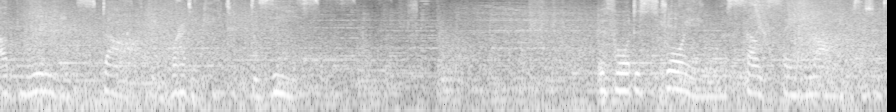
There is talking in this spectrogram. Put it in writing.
a brilliant star eradicated disease before destroying the self-same lives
